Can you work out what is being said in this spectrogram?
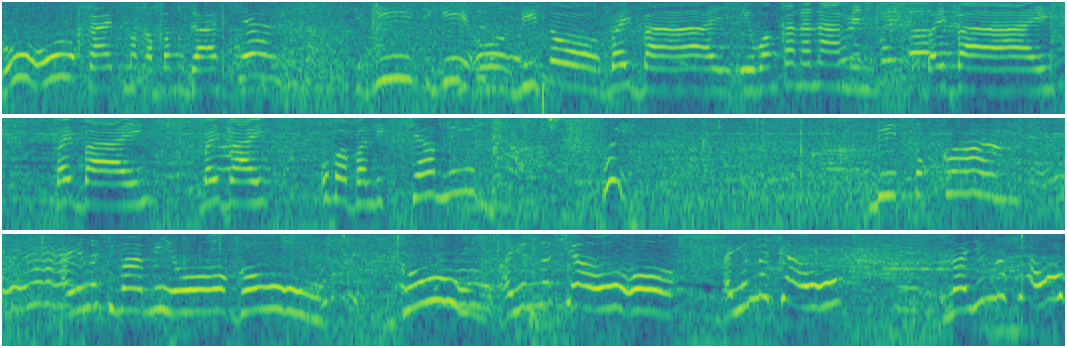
Oo, kahit makabangga siya. Sige, sige. Oh, dito. Bye-bye. Iwan ka na namin. Bye-bye. Bye-bye. Bye-bye. Oh, babalik siya, Meg. Uy! Dito ka. Ayun na si Mami, oh. Go. Go. Ayun na siya, oh. oh. Ayun na siya, oh. Wala, ayun na siya, oh.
